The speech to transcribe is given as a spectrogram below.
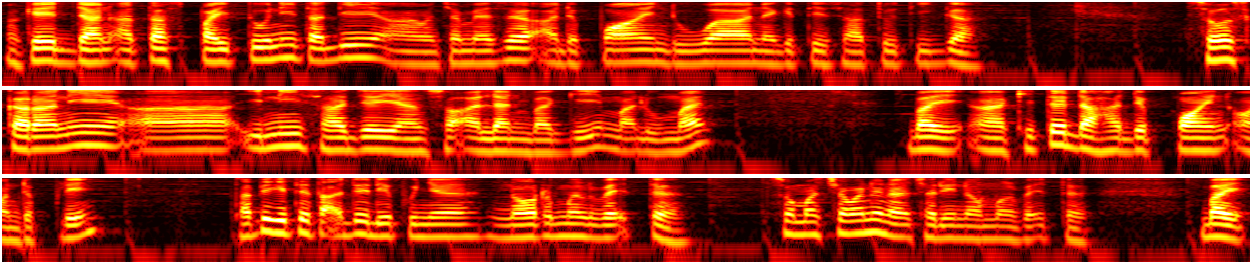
Okey dan atas pi 2 ni tadi uh, macam biasa ada point 2 negatif 1 3. So sekarang ni uh, ini saja yang soalan bagi maklumat. Baik, uh, kita dah ada point on the plane. Tapi kita tak ada dia punya normal vector. So macam mana nak cari normal vector? Baik.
